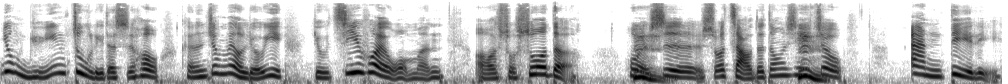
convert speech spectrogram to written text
用语音助理的时候，可能就没有留意，有机会我们呃所说的。或者是所找的东西，嗯就暗地里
